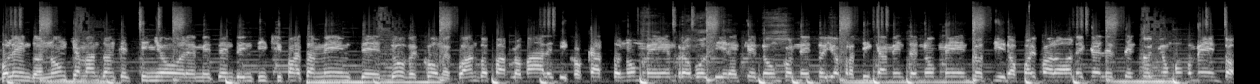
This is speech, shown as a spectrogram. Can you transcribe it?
Volendo, non chiamando anche il Signore, mettendo anticipatamente dove, come, quando parlo male dico cazzo non membro, vuol dire che non connetto, io praticamente non mento, tiro poi parole che le sento in un momento,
